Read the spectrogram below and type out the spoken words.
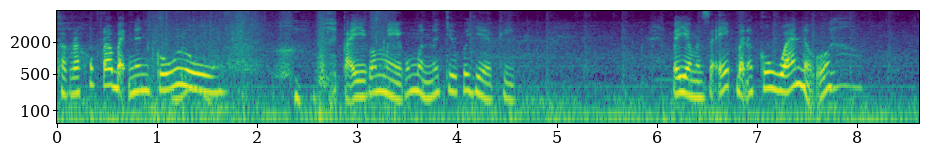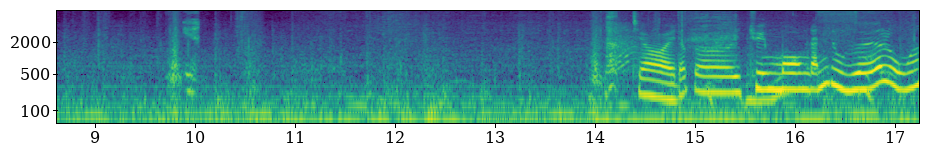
Thật ra khúc đó bạn nên cứu luôn. Tại vì con mèo của mình nó chưa có về kịp. Bây giờ mình sẽ ép bạn nó cứu quá nữa. Trời đất ơi, chuyên môn đánh vô ghế luôn á.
